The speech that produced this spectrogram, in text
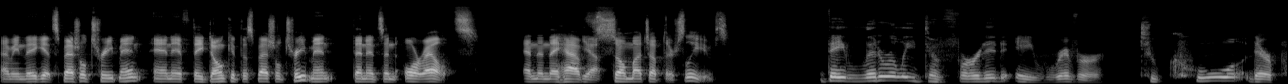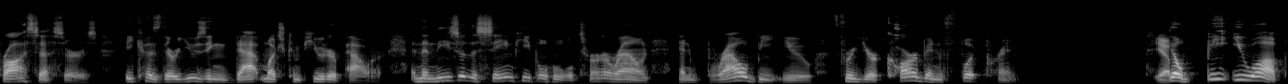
I mean, they get special treatment, and if they don't get the special treatment, then it's an or else, and then they have Yeah. so much up their sleeves. They literally diverted a river to cool their processors because they're using that much computer power. And then these are the same people who will turn around and browbeat you for your carbon footprint. Yep. They'll beat you up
